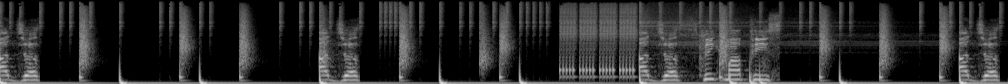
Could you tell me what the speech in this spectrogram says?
I just, I just, I just speak my peace. I just,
